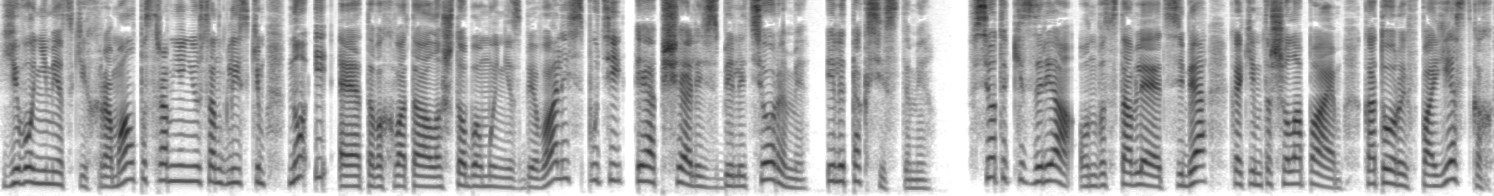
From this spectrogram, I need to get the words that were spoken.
Его немецкий хромал по сравнению с английским, но и этого хватало, чтобы мы не сбивались с пути и общались с билетерами или таксистами. Все-таки зря он выставляет себя каким-то шалопаем, который в поездках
